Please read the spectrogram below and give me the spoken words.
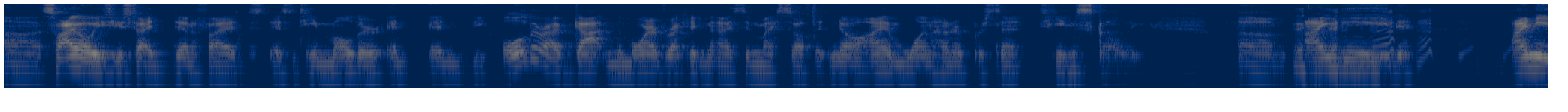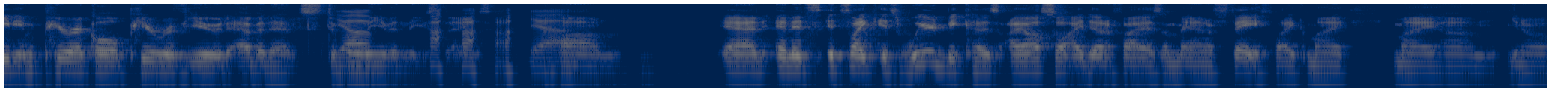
Uh, so I always used to identify as, as Team Mulder, and and the older I've gotten, the more I've recognized in myself that no, I am 100% Team Scully. Um, I need I need empirical, peer-reviewed evidence to Yep. believe in these things. yeah. Um, and and it's it's like it's weird because I also identify as a man of faith. Like my my um, you know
